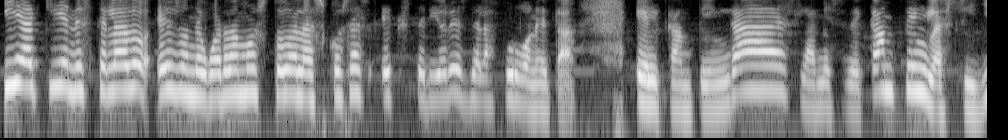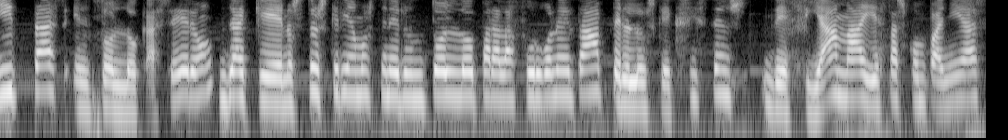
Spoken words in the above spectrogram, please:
Y aquí en este lado es donde guardamos todas las cosas exteriores de la furgoneta. El camping gas, la mesa de camping, las sillitas, el toldo casero, ya que nosotros queríamos tener un toldo para la furgoneta, pero los que existen de Fiamma y estas compañías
